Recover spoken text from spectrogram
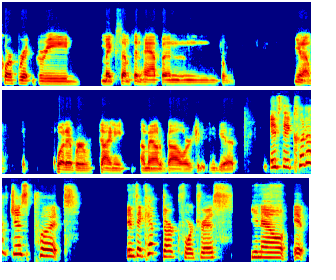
corporate greed make something happen. You know, whatever tiny amount of dollars you can get. if they could have just put if they kept dark fortress you know it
